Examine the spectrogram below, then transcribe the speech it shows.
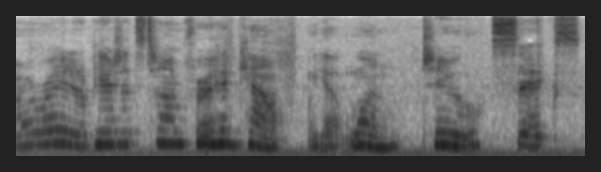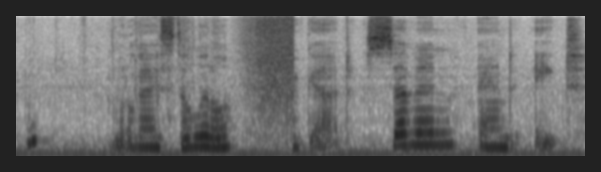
All right. It appears it's time for a head count. We got one, two, six. Oop, little guy's still little. We've got seven and eight.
